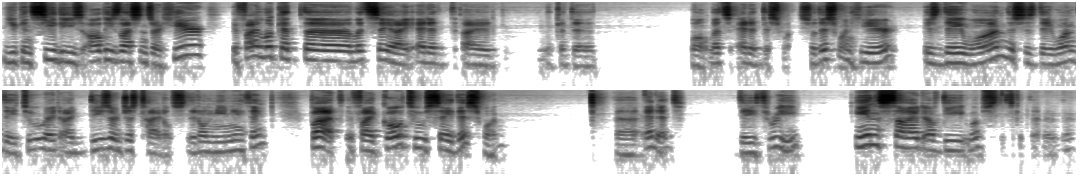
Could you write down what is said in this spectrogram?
You can see these all these lessons are here. If I look at the let's say I edit I look at the well let's edit this one. So this one here is day one. This is day one day two right? I, these are just titles. They don't mean anything. But if I go to say this one uh, edit day three inside of the whoops let's get that out of there.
